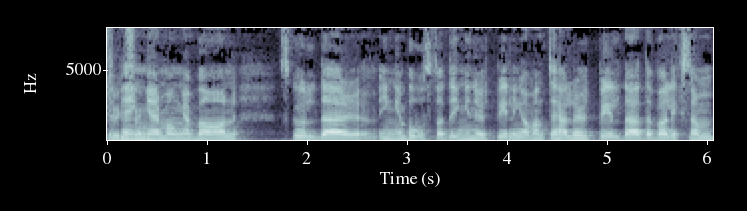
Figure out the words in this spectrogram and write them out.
lite fixing. pengar, många barn, skulder, ingen bostad, ingen utbildning, jag var inte heller utbildad. Det var liksom,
